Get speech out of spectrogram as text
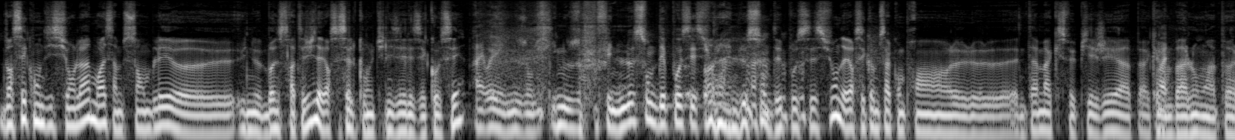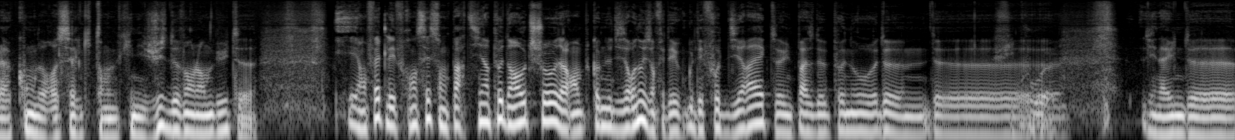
Dans ces conditions-là, moi, ça me semblait euh, une bonne stratégie. D'ailleurs, c'est celle qu'ont utilisé les Écossais. Ah oui, ils nous ont, ils nous ont fait une leçon de dépossession. une leçon de dépossession. D'ailleurs, c'est comme ça qu'on prend le, Ntama qui se fait piéger avec un ballon un peu à la con de Russell qui tombe, qui est juste devant l'embut. Et en fait, les Français sont partis un peu dans autre chose. Alors, comme le disait Renaud, ils ont fait des, fautes directes, une passe de Penaud, de, de il y en a une de,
